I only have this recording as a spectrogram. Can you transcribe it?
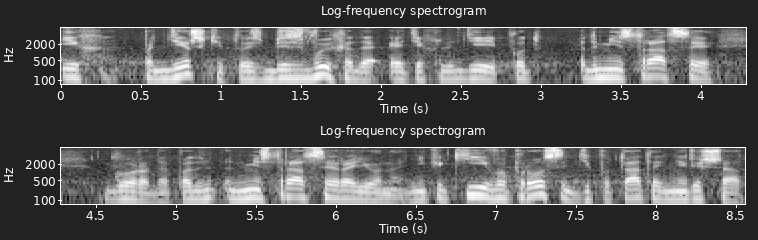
их поддержки, то есть без выхода этих людей под администрации города, под администрацией района, никакие вопросы депутаты не решат.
